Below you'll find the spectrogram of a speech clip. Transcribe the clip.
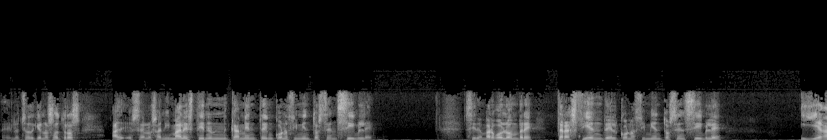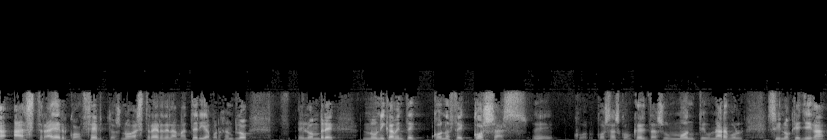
el hecho de que nosotros, o sea, los animales tienen únicamente un conocimiento sensible. Sin embargo, el hombre trasciende el conocimiento sensible y llega a abstraer conceptos, ¿no? A abstraer de la materia. Por ejemplo, el hombre no únicamente conoce cosas, ¿eh? cosas concretas, un monte, un árbol, sino que llega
